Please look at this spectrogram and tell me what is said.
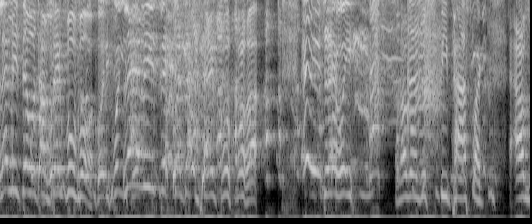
Let me say what I'm thankful for. What- what Let me say what I'm thankful for. Let me say what you- I'm not gonna just speed past like I'm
